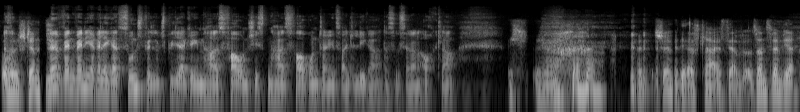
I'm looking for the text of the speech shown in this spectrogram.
also, stimmt. Ne, wenn, wenn ihr Relegation spielt, dann spielt ihr ja gegen den HSV und schießt den HSV runter in die zweite Liga. Das ist ja dann auch klar. Ich, ja, schön, wenn dir das klar ist. Ja. Sonst, wenn wir,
